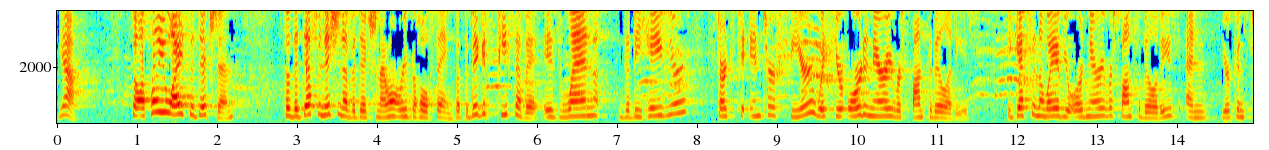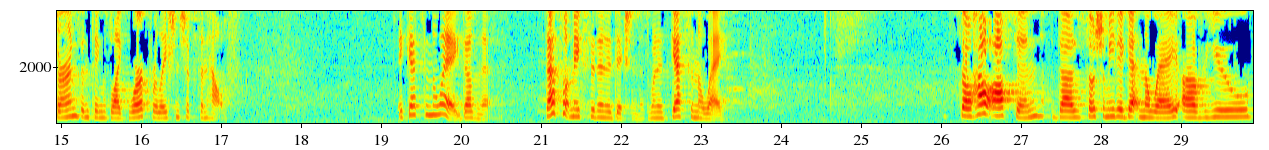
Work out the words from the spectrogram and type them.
Yeah. So I'll tell you why it's addiction. So the definition of addiction, I won't read the whole thing, but the biggest piece of it is when the behavior starts to interfere with your ordinary responsibilities. It gets in the way of your ordinary responsibilities and your concerns and things like work, relationships, and health. It gets in the way, doesn't it? That's what makes it an addiction, is when it gets in the way. So, how often does social media get in the way of you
